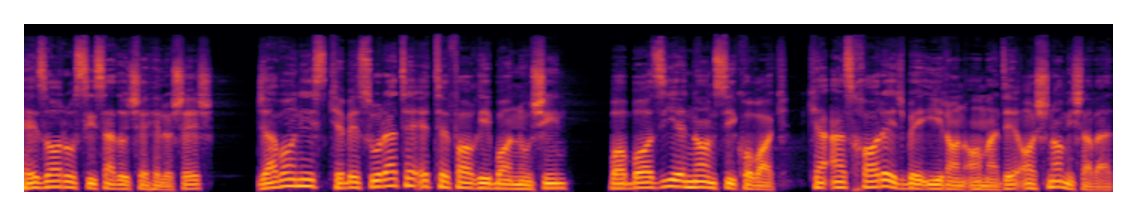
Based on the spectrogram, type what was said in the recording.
1346 جوانی است که به صورت اتفاقی با نوشین با بازی نانسی کوواک که از خارج به ایران آمده آشنا می شود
